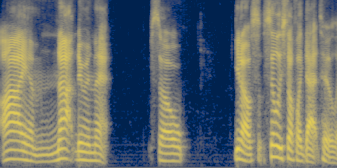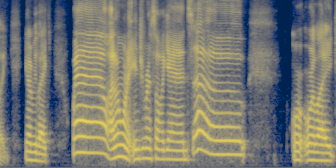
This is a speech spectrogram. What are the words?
I am not doing that. So, you know, silly stuff like that too. Like you gotta be like, well, I don't want to injure myself again, so, or or like,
